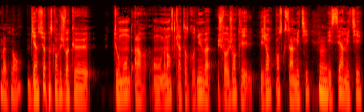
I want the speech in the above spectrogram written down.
maintenant? Bien sûr, parce qu'en plus, je vois que tout le monde, alors, on, maintenant, ce créateur de contenu, bah, je vois, que les, les gens pensent que c'est un métier. Hmm. Et c'est un métier.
